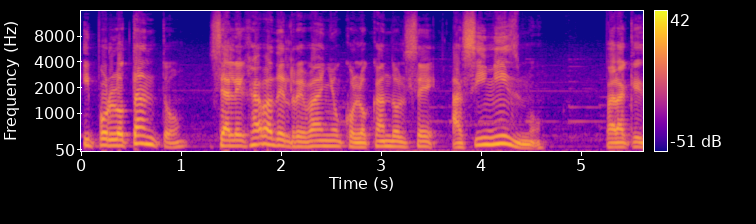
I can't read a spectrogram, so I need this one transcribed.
y por lo tanto se alejaba del rebaño colocándose a sí mismo para que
